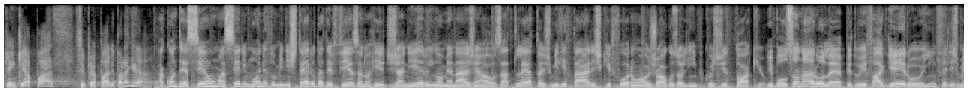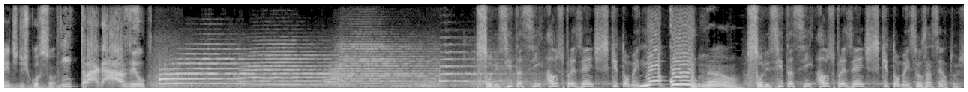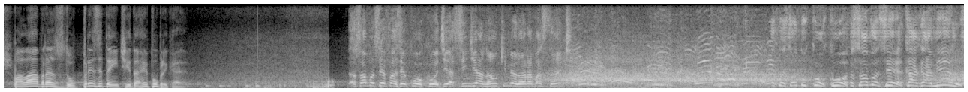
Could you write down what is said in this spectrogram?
Quem quer a paz, se prepare para a guerra. Aconteceu uma cerimônia do Ministério da Defesa no Rio de Janeiro em homenagem aos atletas militares que foram aos Jogos Olímpicos de Tóquio. E Bolsonaro, lépido e fagueiro, infelizmente discursou. Intragável. Solicita-se aos presentes que tomem. No cu! Não. Solicita-se aos presentes que tomem seus assentos. Palavras do presidente da República. Só você fazer cocô dia sim, dia não, que melhora bastante. A questão do cocô, é só você cagar menos.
